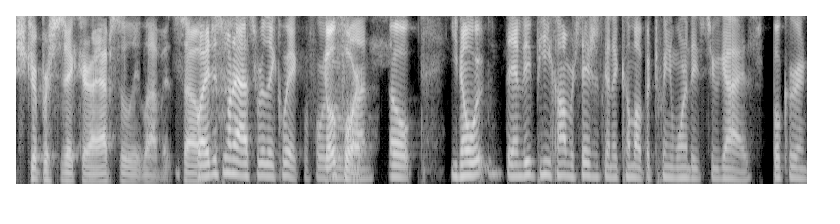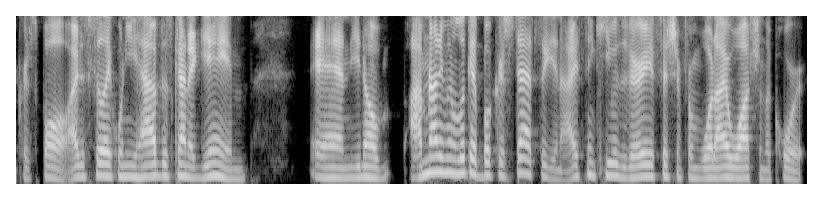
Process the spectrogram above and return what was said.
Stripper sticker. I absolutely love it. So well, I just want to ask really quick before we go for on. it. So you know the MVP conversation is going to come up between one of these two guys, Booker and Chris Paul. I just feel like when you have this kind of game, and you know, I'm not even going to look at Booker's stats again. I think he was very efficient from what I watched on the court.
